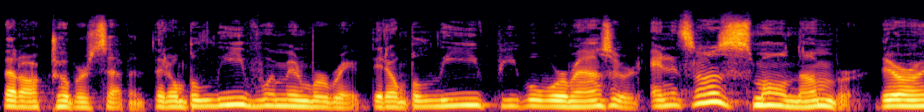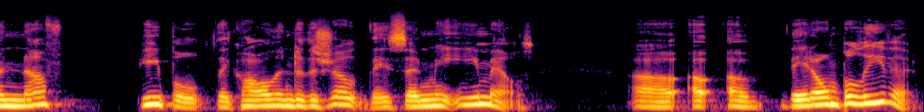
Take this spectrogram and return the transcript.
that October 7th. They don't believe women were raped. They don't believe people were massacred. And it's not a small number. There are enough people, they call into the show, they send me emails. Uh, uh, they don't believe it.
